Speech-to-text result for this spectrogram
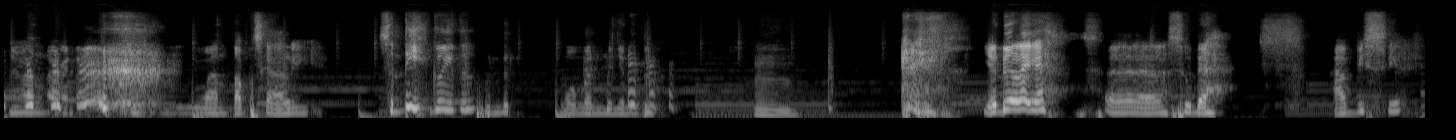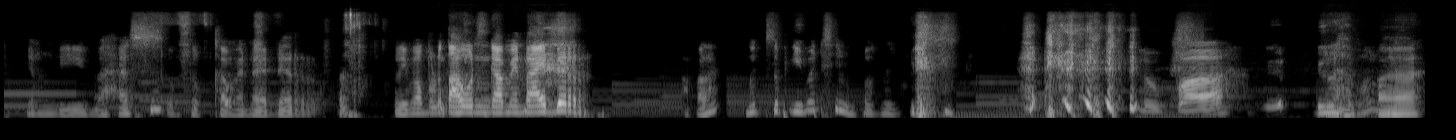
memang mantap sekali sedih gue itu bener momen menyentuh Hmm. ya udahlah ya eh, sudah habis ya yang dibahas untuk Kamen Rider 50 tahun Kamen Rider apalah gue tutup gimana sih lupa gue Lupa. Lupa.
